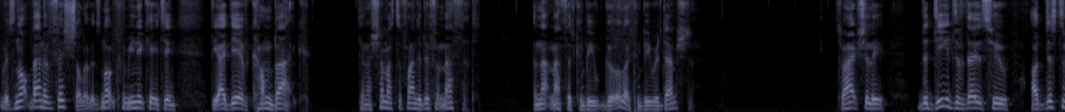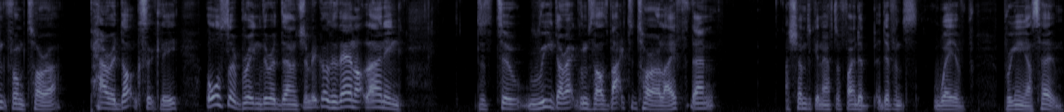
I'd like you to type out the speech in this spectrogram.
if it's not beneficial, if it's not communicating the idea of come back, then Hashem has to find a different method. And that method can be geula, can be redemption. So actually, the deeds of those who are distant from Torah, paradoxically, also bring the redemption because if they're not learning to, to redirect themselves back to Torah life, then Hashem's going to have to find a, a different way of bringing us home,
